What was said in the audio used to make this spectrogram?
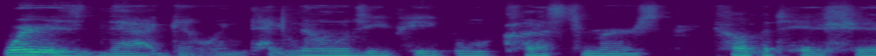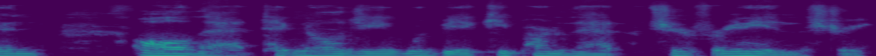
where is that going? Technology, people, customers, competition, all that. Technology would be a key part of that, I'm sure, for any industry.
